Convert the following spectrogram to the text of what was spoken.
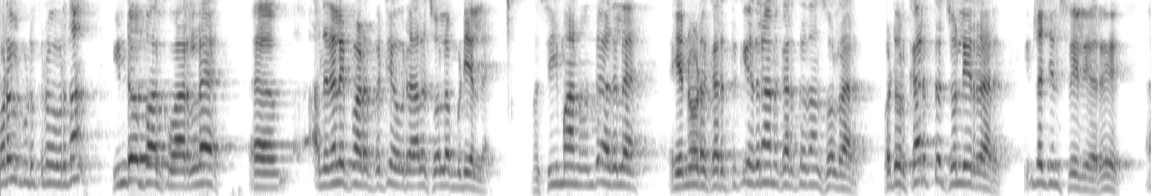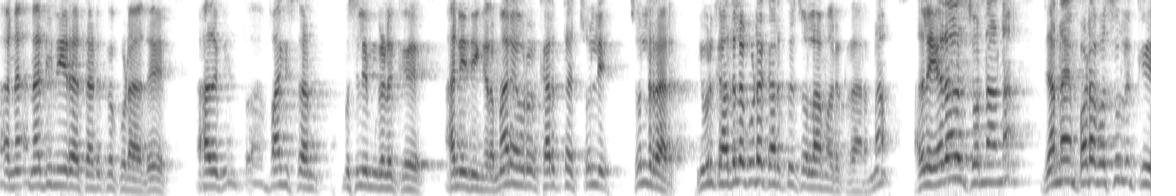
குரல் கொடுக்குறவர் தான் இண்டோ பாக் வாரில் அந்த நிலைப்பாடை பற்றி அவரால் சொல்ல முடியலை. சீமான் வந்து அதில் என்னோட கருத்துக்கு எதிரான கருத்தை தான் சொல்கிறாரு பட் ஒரு கருத்தை சொல்லிடுறாரு. இன்டெலிஜென்ஸ் ஃபெயிலியரு நதி நீரை தடுக்கக்கூடாது. அதுக்கு பாகிஸ்தான் முஸ்லீம்களுக்கு அநீதிங்கிற மாதிரி அவர் ஒரு கருத்தை சொல்லி சொல்றாரு. இவருக்கு அதில் கூட கருத்து சொல்லாமல் இருக்கிறாருன்னா அதில் ஏதாவது சொன்னான்னா ஜனநாயகம் பட வசூலுக்கு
